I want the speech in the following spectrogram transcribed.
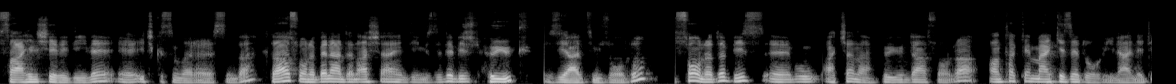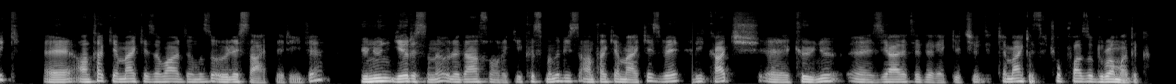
sahil şeridiyle e, iç kısımlar arasında. Daha sonra Belen'den aşağı indiğimizde de bir höyük ziyaretimiz oldu. Sonra da biz e, bu Açana höyüğünden sonra Antakya merkeze doğru ilerledik. E, Antakya merkeze vardığımızda öğle saatleriydi. Günün yarısını, öğleden sonraki kısmını biz Antakya merkez ve birkaç e, köyünü e, ziyaret ederek geçirdik. Merkezde çok fazla duramadık.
